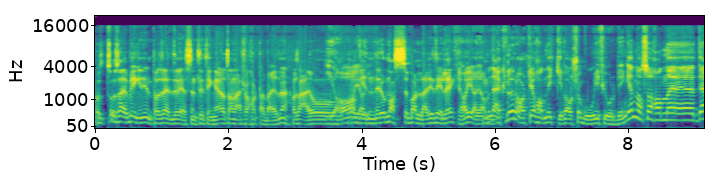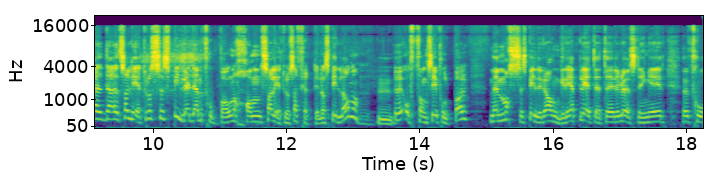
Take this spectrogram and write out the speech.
Og og så er jo Bingen inne på det vesentlige ting her, at han er så hardtarbeidende. Altså, er jo, Ja, han ja. vinner jo masse baller i tillegg. Ja, ja, ja, men det er jo ikke noe rart at han ikke var så god i fjordbingen, Altså, han, eh, det er, det er, Saletros spiller den fotballen han Saletros er født til å spille. Nå. Mm. Offensiv fotball med masse spillere i angrep, lete etter løsninger, eh, få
